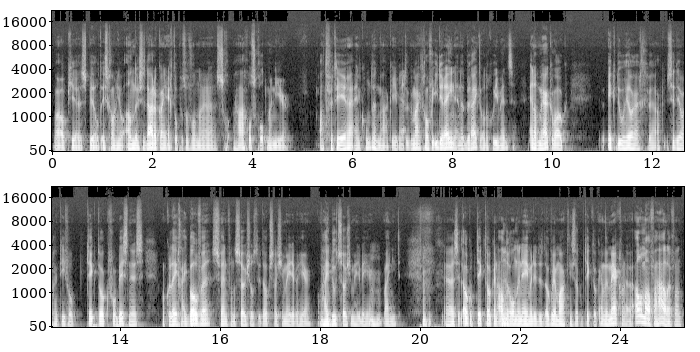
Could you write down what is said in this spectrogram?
waarop je speelt is gewoon heel anders. Dus daardoor kan je echt op een soort van scho- hagelschot manier adverteren en content maken. Je, Ja. maakt het gewoon voor iedereen en het bereikt wel de goede mensen. En dat merken we ook. Ik doe heel erg, eh, zit heel erg actief op TikTok voor business. Mijn collega hierboven, Sven van de Socials, doet ook social media beheer. Of hij Mhm. doet social media beheer, Mhm. wij niet. Eh, zit ook op TikTok. Een andere ondernemer die doet ook weer marketing, zit ook op TikTok. En we merken gewoon eh, allemaal verhalen van...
